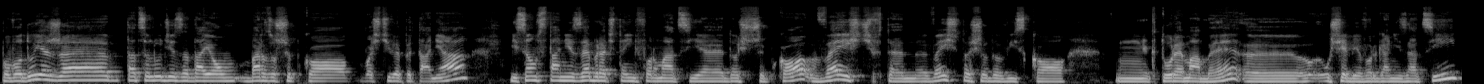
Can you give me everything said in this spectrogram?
powoduje, że tacy ludzie zadają bardzo szybko właściwe pytania i są w stanie zebrać te informacje dość szybko, wejść w ten, wejść w to środowisko, mm, które mamy y, u siebie w organizacji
